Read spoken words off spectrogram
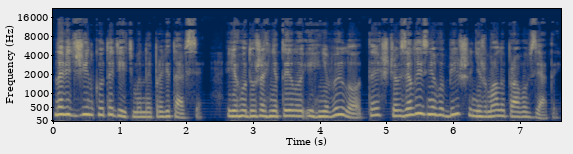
Навіть жінкою та дітьми не привітався. Його дуже гнітило і гнівило те, що взяли з нього більше, ніж мали право взяти.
